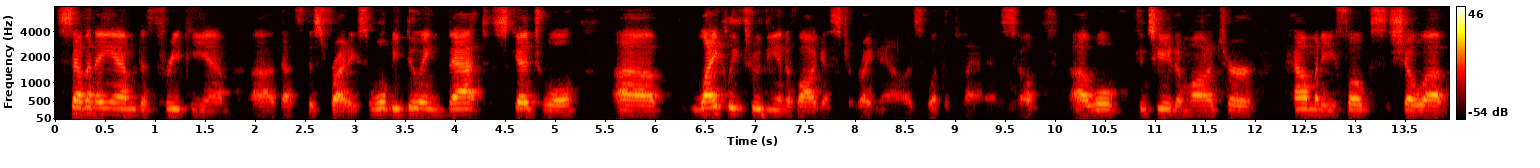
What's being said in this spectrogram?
7 a.m. to 3 p.m. Uh, that's this Friday. So we'll be doing that schedule uh, likely through the end of August right now is what the plan is. So uh, we'll continue to monitor how many folks show up.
